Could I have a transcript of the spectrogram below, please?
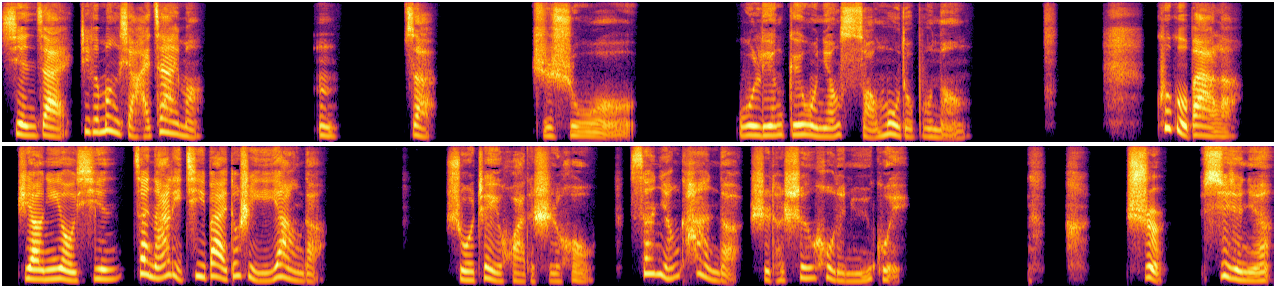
现在这个梦想还在吗？嗯，在。只是我，我连给我娘扫墓都不能。哭哭罢了。只要你有心，在哪里祭拜都是一样的。说这话的时候。三娘看的是他身后的女鬼。是，谢谢您。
